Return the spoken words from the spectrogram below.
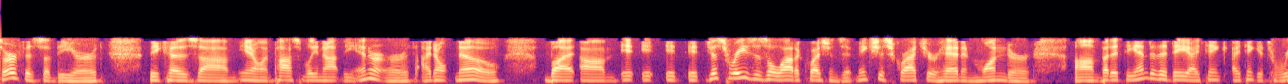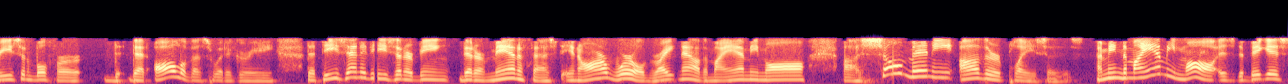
surface of the earth because um you know and possibly not the inner earth. I don't know. But um it it it, it just raises a lot of questions. It makes you scratch your head and wonder. Um but at the end of the day i think i think it's reasonable for th- that all of us would agree that these entities that are being that are manifest in our world right now the miami mall uh so many other places i mean the miami mall is the biggest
